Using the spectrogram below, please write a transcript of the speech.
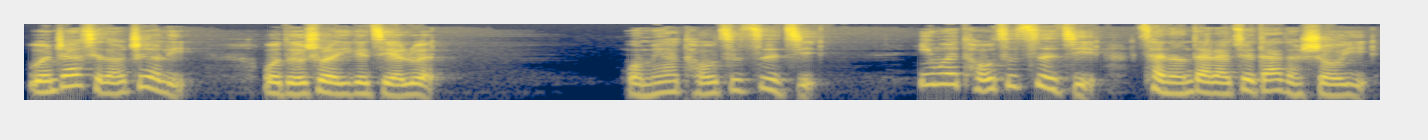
文章写到这里，我得出了一个结论：我们要投资自己，因为投资自己才能带来最大的收益。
